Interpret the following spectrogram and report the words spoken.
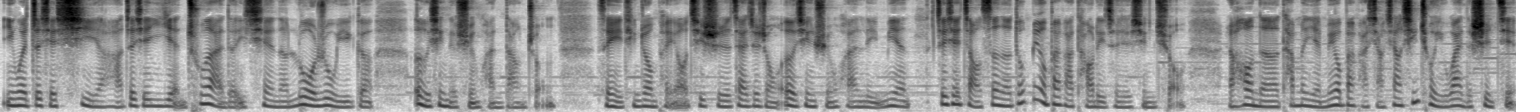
因为这些戏啊，这些演出来的一切呢，落入一个恶性的循环当中。所以，听众朋友，其实，在这种恶性循环里面，这些角色呢都没有办法逃离这些星球，然后呢，他们也没有办法想象星球以外的世界。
